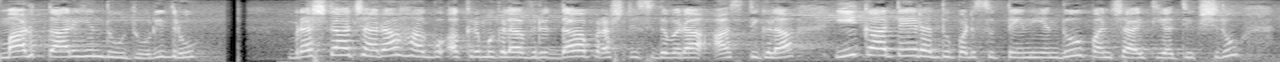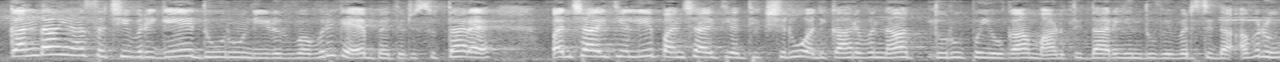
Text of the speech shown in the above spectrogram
ಮಾಡುತ್ತಾರೆ ಎಂದು ದೂರಿದರು. ಭ್ರಷ್ಟಾಚಾರ ಹಾಗೂ ಅಕ್ರಮಗಳ ವಿರುದ್ಧ ಪ್ರಶ್ನಿಸಿದವರ ಆಸ್ತಿಗಳ ಈ ಖಾತೆ ರದ್ದುಪಡಿಸುತ್ತೇನೆ ಎಂದು ಪಂಚಾಯಿತಿ ಅಧ್ಯಕ್ಷರು ಕಂದಾಯ ಸಚಿವರಿಗೆ ದೂರು ನೀಡಿರುವವರಿಗೆ ಬೆದರಿಸುತ್ತಾರೆ. ಪಂಚಾಯಿತಿಯಲ್ಲಿ ಪಂಚಾಯಿತಿ ಅಧ್ಯಕ್ಷರು ಅಧಿಕಾರವನ್ನ ದುರುಪಯೋಗ ಮಾಡುತ್ತಿದ್ದಾರೆ ಎಂದು ವಿವರಿಸಿದ ಅವರು,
